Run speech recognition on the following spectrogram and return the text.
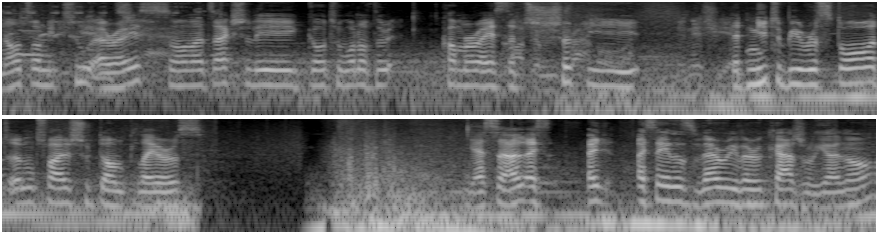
now it's only two arrays, so let's actually go to one of the comm arrays that should be. That need to be restored and try to shoot down players. Yes, I, I, I, say this very, very casually, I know.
